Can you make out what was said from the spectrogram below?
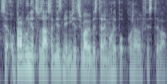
se opravdu něco zásadně změní, že třeba vy byste nemohli po- pořádat festival?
